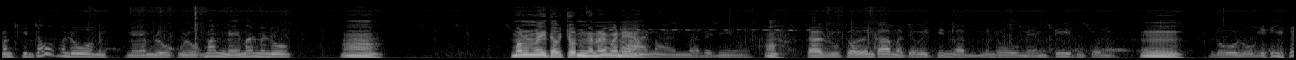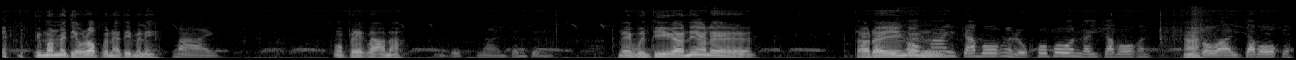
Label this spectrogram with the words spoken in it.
มันกินเท่ามันดูแม่มลูกลูกมันแม่มันมันดูอ่ามันไม่เถียวจนกันนะวันนี้ ไม่ไม่ไม่แบบนี้อะแต่ลูกตัวอื่นก็มันจะไปกินกันมันดูแม่มตีมันจนอืมมันดูลูกยิงตึงมันไม่เถียวรอบกันนะทินมันนี่ไม่ โอ้แปลกแล้วนะมันจะไม่จนจนในพื้นที่ก็เนี่ยเลยเท่าใดเองก็ ไม่ไม่จับบอกนะลูกโปโป้นกับอีจับบอกกันฮะ บอกว่าอีจับบอกเนี่ย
